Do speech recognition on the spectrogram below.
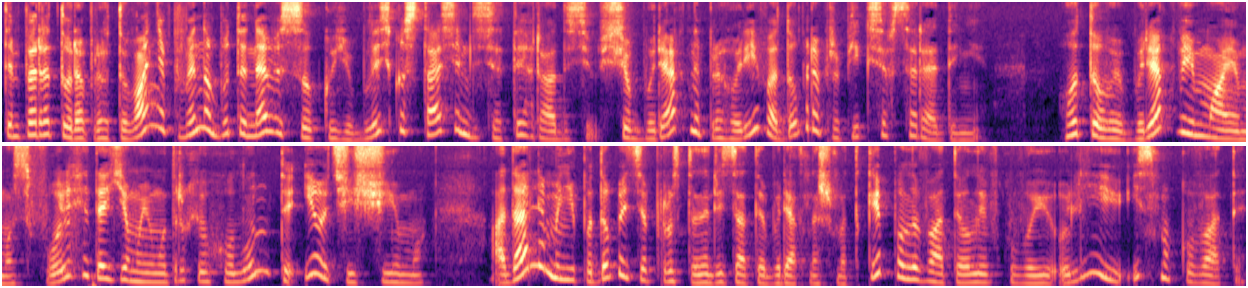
Температура приготування повинна бути невисокою, близько 170 градусів, щоб буряк не пригорів, а добре пропікся всередині. Готовий буряк виймаємо з фольги, даємо йому трохи охолонути і очищуємо. А далі мені подобається просто нарізати буряк на шматки, поливати оливковою олією і смакувати.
